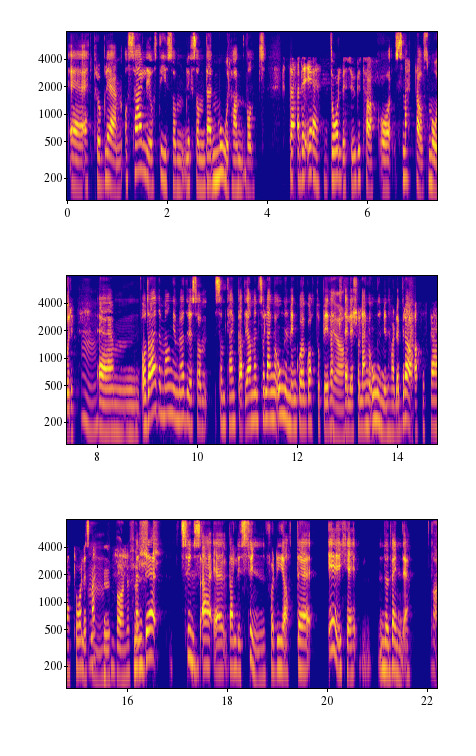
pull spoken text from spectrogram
eh, et problem, og særlig hos de som liksom, der mor har vondt der det er dårlig sugetak og smerter hos mor. Mm. Um, og da er det mange mødre som, som, tenker at ja, men så lenge ungen min går godt opp i vekt, ja. eller så lenge ungen min har det bra, så skal jeg tåle mm, smerten. Mm, men det syns jeg er veldig synd, fordi at det er ikke nødvendig. Nei.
